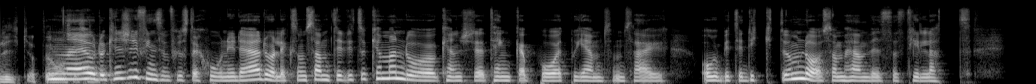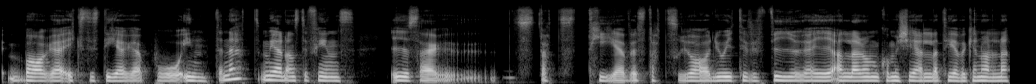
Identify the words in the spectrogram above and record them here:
riket. Nej, och då kanske det finns en frustration i det då. Liksom. Samtidigt så kan man då kanske tänka på ett program som så här Orbiter Dictum då, som hänvisas till att bara existera på internet, medan det finns i så här stats-tv, statsradio, i TV4, i alla de kommersiella tv-kanalerna,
